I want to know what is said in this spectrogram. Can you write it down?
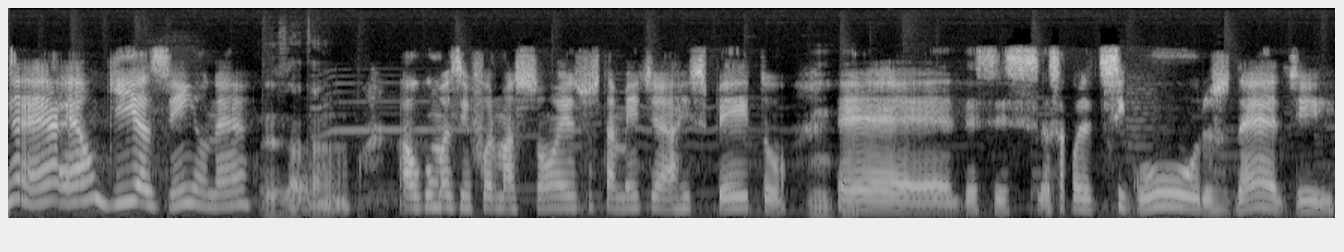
É, é um guiazinho, né? Exatamente. Com algumas informações justamente a respeito Uhum. é, desses, essa coisa de seguros, né? De,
